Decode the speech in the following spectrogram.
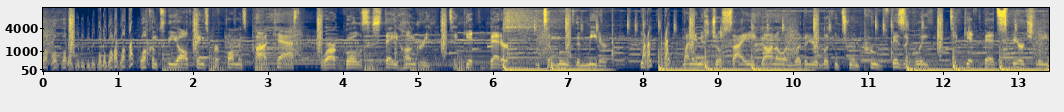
Welcome to the All Things Performance Podcast, where our goal is to stay hungry, to get better, and to move the meter. My name is Josiah Igano, and whether you're looking to improve physically, to get fed spiritually,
